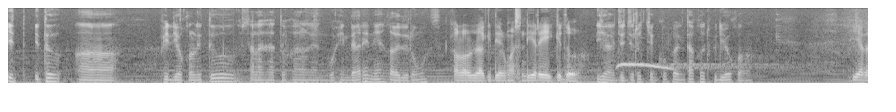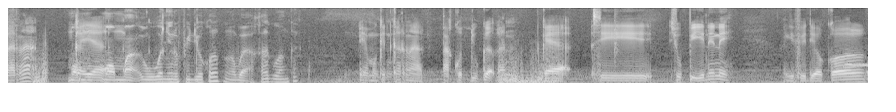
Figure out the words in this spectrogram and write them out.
It- itu eh, video call itu salah satu hal yang gue hindarin ya kalau di rumah. Kalau lagi di rumah sendiri gitu Iya, jujur aja gue paling takut video call. Ya karena Mau kayak mau mak gue nyuruh video call nggak bakal gue angkat. ya mungkin karena takut juga kan kayak si Supi ini nih lagi video call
